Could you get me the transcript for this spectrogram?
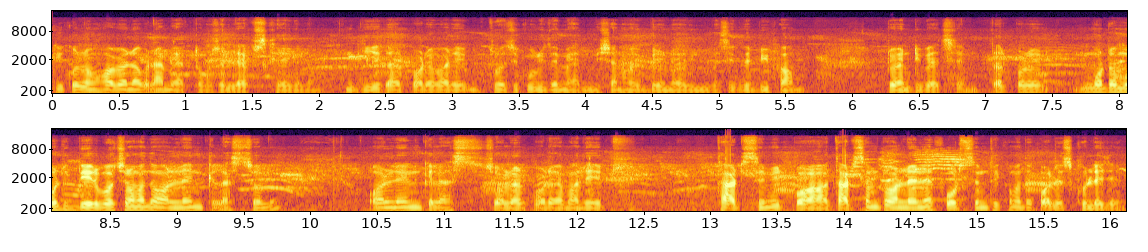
কী করলাম হবে না বলে আমি একটা বছর ল্যাবস খেয়ে গেলাম। গিয়ে তারপরে এবারে দু হাজার কুড়িতে আমি অ্যাডমিশন হই ব্রেনওয়ার ইউনিভার্সিটিতে বিফার্ম টোয়েন্টি ব্যাচে। তারপরে মোটামুটি দেড় বছর আমাদের অনলাইন ক্লাস চলে। অনলাইন ক্লাস চলার পরে আমাদের থার্ড সেমের থার্ড সেমটা অনলাইনে ফোর্থ সেম থেকে আমাদের কলেজ খুলে যায়।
